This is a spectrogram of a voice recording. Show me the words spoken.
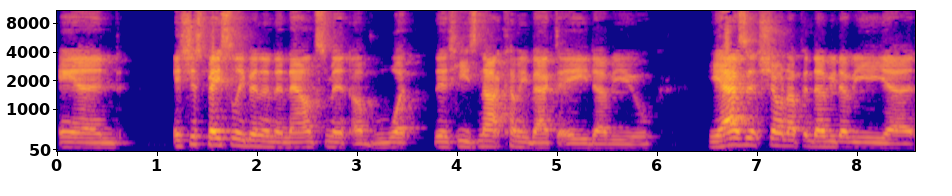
and it's just basically been an announcement of what that he's not coming back to AEW. He hasn't shown up in WWE yet.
